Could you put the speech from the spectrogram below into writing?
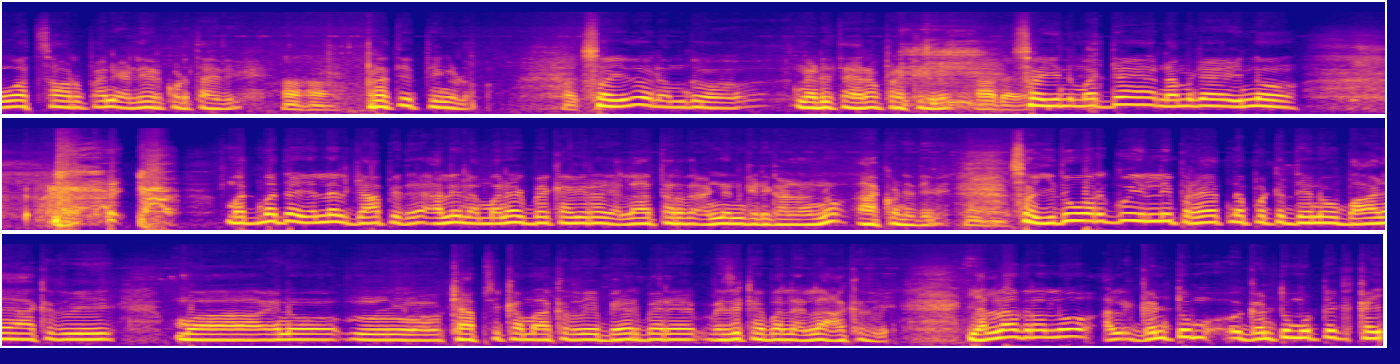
ಮೂವತ್ತು ಸಾವಿರ ರೂಪಾಯಿ ಎಳ್ನೀರು ಕೊಡ್ತಾ ಇದ್ದೀವಿ. ಪ್ರತಿ ತಿಂಗಳು. ಸೊ ಇದು ನಮ್ಮದು ನಡೀತಾ ಇರೋ ಪ್ರಕ್ರಿಯೆ. ಸೊ ಇನ್ನು ಮಧ್ಯೆ ನಮಗೆ ಇನ್ನು ಮಧ್ಯ ಮಧ್ಯೆ ಎಲ್ಲೆಲ್ಲಿ ಗ್ಯಾಪ್ ಇದೆ ಅಲ್ಲಿ ನಮ್ಮ ಮನೆಗೆ ಬೇಕಾಗಿರೋ ಎಲ್ಲ ಥರದ ಹಣ್ಣಿನ ಗಿಡಗಳನ್ನು ಹಾಕೊಂಡಿದ್ದೀವಿ. ಸೊ ಇದುವರೆಗೂ ಇಲ್ಲಿ ಪ್ರಯತ್ನ ಪಟ್ಟಿದ್ದೇನು ಬಾಳೆ ಹಾಕಿದ್ವಿ ಏನು ಕ್ಯಾಪ್ಸಿಕಮ್ ಹಾಕಿದ್ವಿ ಬೇರೆ ಬೇರೆ ವೆಜಿಟೇಬಲ್ ಎಲ್ಲ ಹಾಕಿದ್ವಿ. ಎಲ್ಲದರಲ್ಲೂ ಅಲ್ಲಿ ಗಂಟು ಗಂಟು ಮುಟ್ಟಿಗೆ ಕೈ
